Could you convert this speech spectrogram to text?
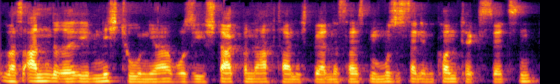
was andere eben nicht tun, ja, wo sie stark benachteiligt werden. Das heißt, man muss es dann im Kontext setzen.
